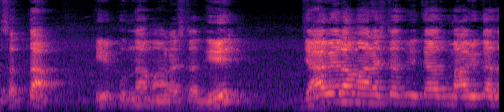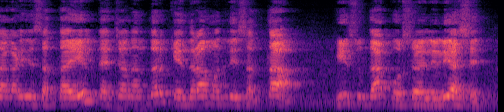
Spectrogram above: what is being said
सत्ता ही पुन्हा महाराष्ट्रात येईल. ज्या वेळेला महाराष्ट्रात विकास महाविकास आघाडीची सत्ता येईल त्याच्यानंतर केंद्रामधली सत्ता ही सुद्धा कोसळलेली असेल.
